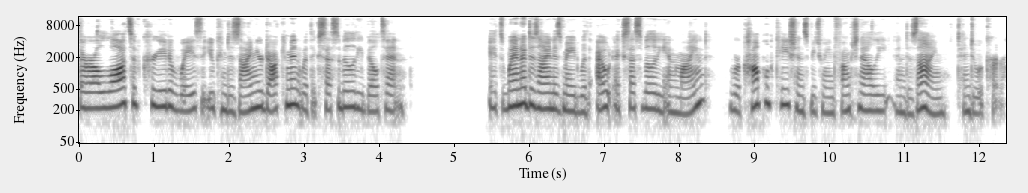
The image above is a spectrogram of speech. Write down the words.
There are lots of creative ways that you can design your document with accessibility built in. It's when a design is made without accessibility in mind where complications between functionality and design tend to occur.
